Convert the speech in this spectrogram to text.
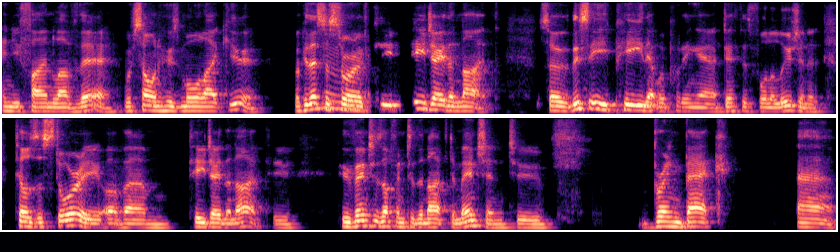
and you find love there with someone who's more like you because that's the story of T- TJ the Ninth. So this EP that we're putting out, Death is Full Illusion, it tells the story of um, TJ the Ninth who who ventures off into the ninth dimension to bring back uh,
